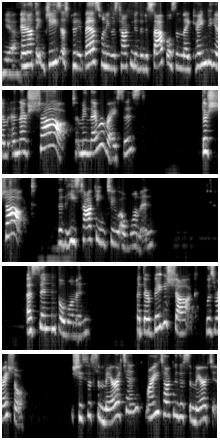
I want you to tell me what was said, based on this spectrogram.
yeah and i think jesus put it best when he was talking to the disciples and they came to him and they're shocked i mean they were racist they're shocked that he's talking to a woman a sinful woman but their biggest shock was racial she's a Samaritan. Why are you talking to the Samaritan?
